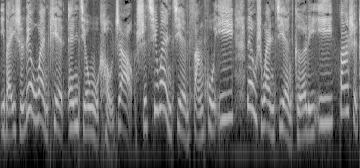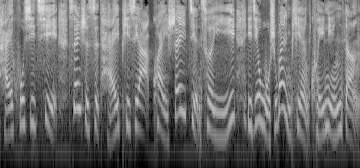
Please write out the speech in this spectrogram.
一百一十六万片 N 九五口罩，十七万件防护衣，六十万件隔离衣，八十台呼吸器，三十四台 PCR 快筛检测仪，以及五十万片奎宁等。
